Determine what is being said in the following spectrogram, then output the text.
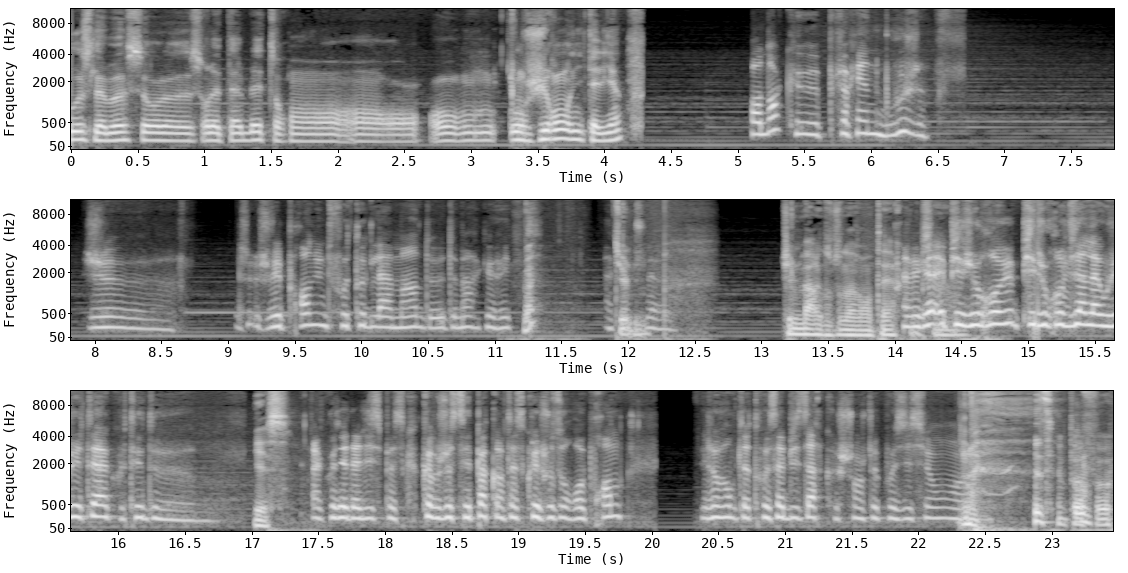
pose la main sur, le- sur la tablette en, en, en- en jurant en italien. Pendant que plus rien ne bouge, je, vais prendre une photo de la main de, de Marguerite. Ouais, tu le- le- Tu le marques dans ton inventaire. avec- et puis je, re- puis je reviens là où j'étais à côté de Yes. à côté d'Alice parce que comme je sais pas quand est-ce que les choses vont reprendre, les gens vont peut-être trouver ça bizarre que je change de position. euh. c'est pas faux.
